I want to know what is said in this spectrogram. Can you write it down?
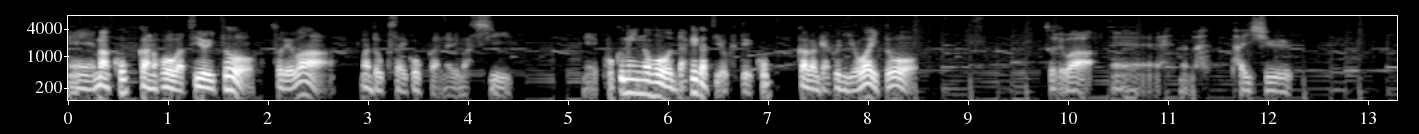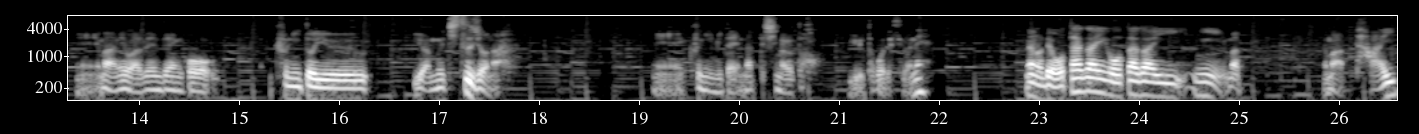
えー、まあ、国家の方が強いと、それは、まあ、独裁国家になりますし、えー、国民の方だけが強くて、国家が逆に弱いと、それは、えー、なんだ、大衆えー、まあ、要は全然こう、国という、要は無秩序な、えー、国みたいになってしまうというところですよね。なので、お互いがお互いに、まあ、まあ、対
